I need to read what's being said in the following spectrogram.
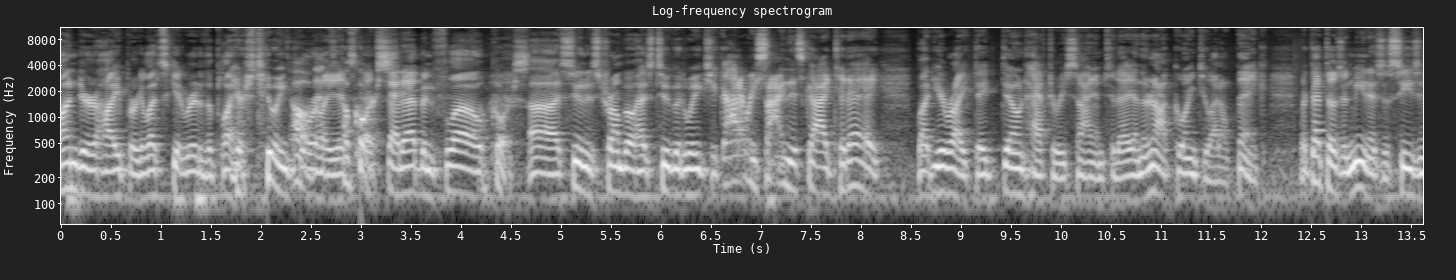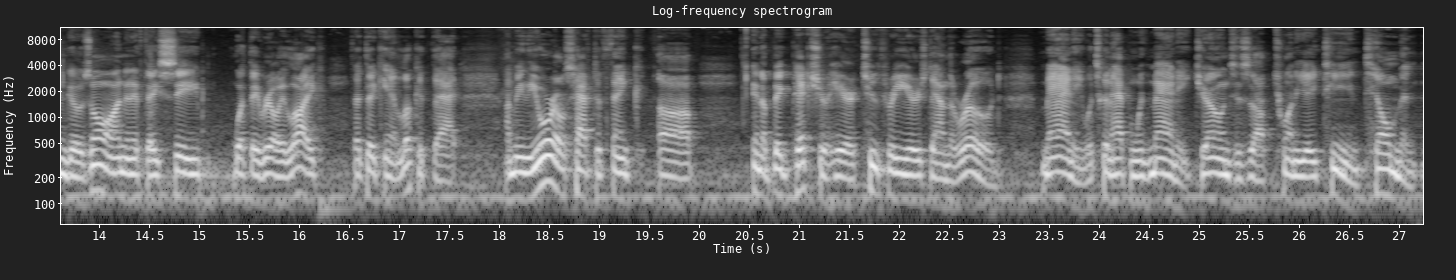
underhype or let's get rid of the players doing Oh, poorly. that's- of course. it's that ebb and flow. Of course. Uh, as soon as Trumbo has two good weeks, you got to resign this guy today. But you're right, they don't have to resign him today, and they're not going to, I don't think. But that doesn't mean as the season goes on, and if they see what they really like, that they can't look at that. I mean, the Orioles have to think uh, in a big picture here, two, three years down the road. Manny, what's going to happen with Manny? Jones is up 2018. Tillman,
